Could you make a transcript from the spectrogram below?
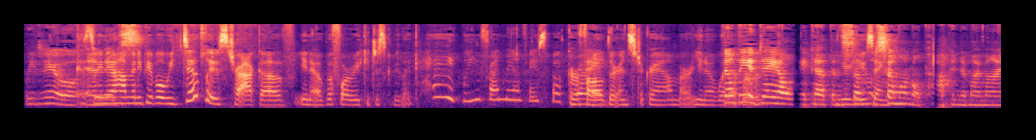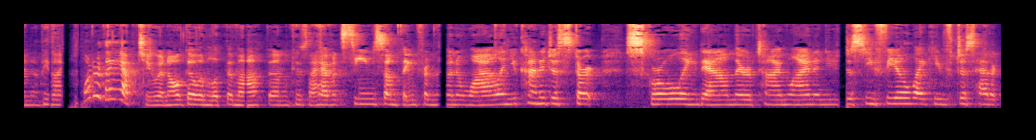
We do. Because we know how many people we did lose track of, you know, before we could just be like, hey, will you friend me on Facebook or Right. follow their Instagram or, you know, There'll be a day I'll wake up and some, someone will pop into my mind and be like, "What are they up to?" And I'll go and look them up, and because I haven't seen something from them in a while, and you kind of just start scrolling down their timeline, and you just you feel like you've just had a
